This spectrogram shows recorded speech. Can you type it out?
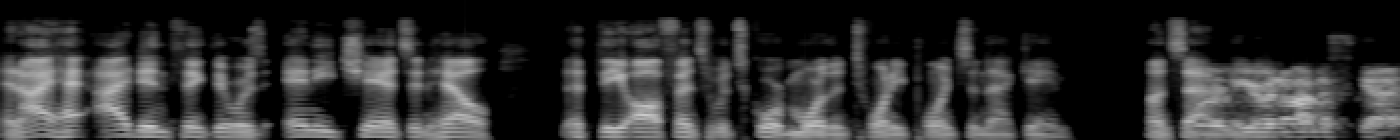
and I ha- I didn't think there was any chance in hell that the offense would score more than twenty points in that game on Saturday. You're an honest guy.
